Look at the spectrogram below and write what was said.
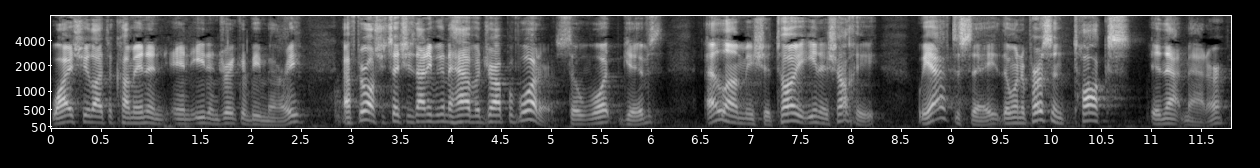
why is she allowed to come in and, and eat and drink and be merry? After all, she said she's not even going to have a drop of water. So what gives? Elam We have to say that when a person talks in that manner,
